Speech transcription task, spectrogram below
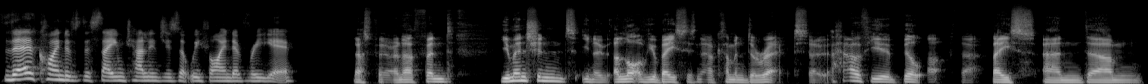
so they're kind of the same challenges that we find every year. That's fair enough. And you mentioned you know a lot of your base is now coming direct. So how have you built up that base and um,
